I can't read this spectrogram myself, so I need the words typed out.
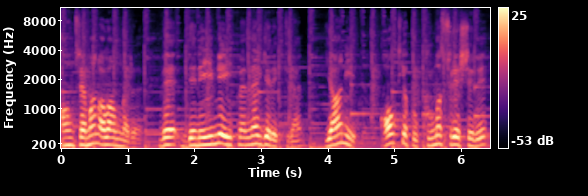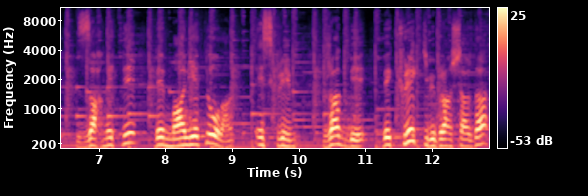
antrenman alanları ve deneyimli eğitmenler gerektiren yani altyapı kurma süreçleri zahmetli ve maliyetli olan eskrim, rugby ve kürek gibi branşlarda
